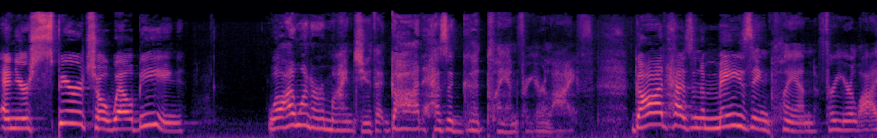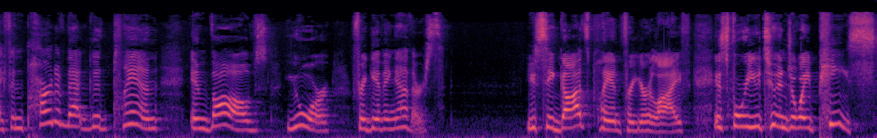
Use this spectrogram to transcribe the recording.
and your spiritual well being. Well, I want to remind you that God has a good plan for your life. God has an amazing plan for your life, and part of that good plan involves your forgiving others. You see, God's plan for your life is for you to enjoy peace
